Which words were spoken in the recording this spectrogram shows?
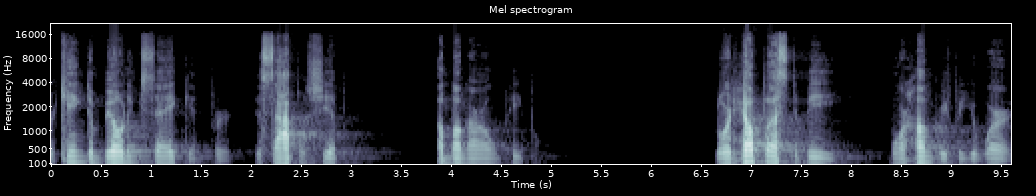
for kingdom building's sake and for discipleship among our own people. Lord, help us to be more hungry for your word.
